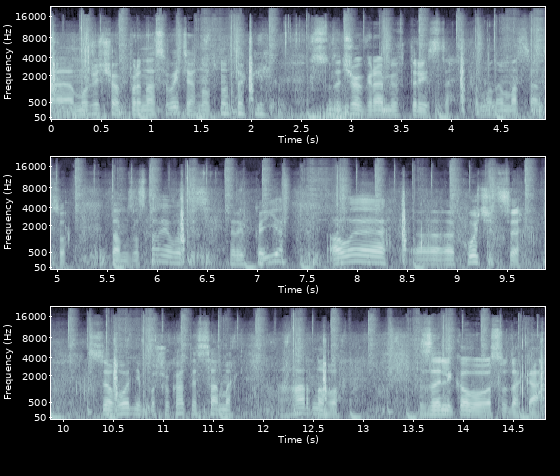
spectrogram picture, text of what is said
Е, мужичок при нас витягнув, ну такий судачок грамів 300. Тому нема сенсу там застаюватись. Рибка є. Але е, хочеться сьогодні пошукати саме гарного залікового судака.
